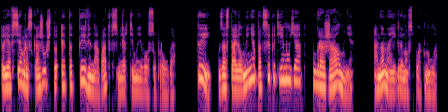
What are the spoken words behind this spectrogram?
то я всем расскажу, что это ты виноват в смерти моего супруга. Ты заставил меня подсыпать ему яд, угрожал мне. Она наигранно всплакнула.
